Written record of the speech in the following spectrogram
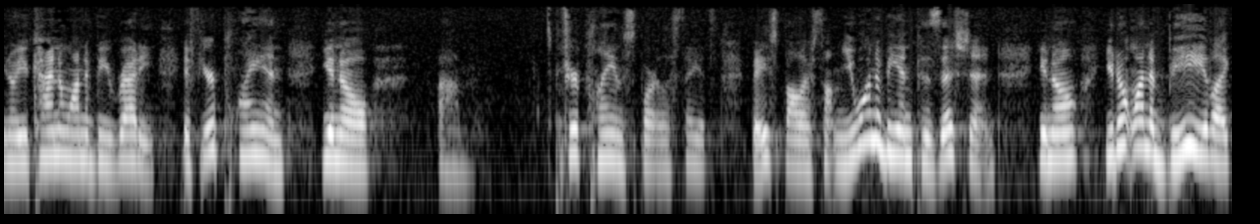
You know, you kind of want to be ready. If you're playing, you know, um, if you're playing a sport, let's say it's baseball or something, you want to be in position. You know, you don't want to be like,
